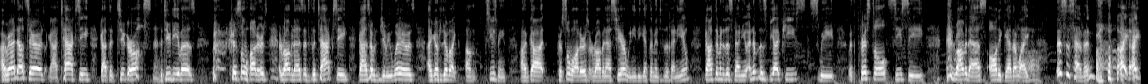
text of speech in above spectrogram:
I ran downstairs, I got a taxi, got the two girls, the two divas. Crystal Waters and Robin S. into the taxi, got us over to Jimmy Woo's. I go up to Dover like, um, excuse me, I've got Crystal Waters and Robin S. here. We need to get them into the venue. Got them into this venue. Ended up with this VIP suite with Crystal, CC, and Robin S. all together. Like, this is heaven. I,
